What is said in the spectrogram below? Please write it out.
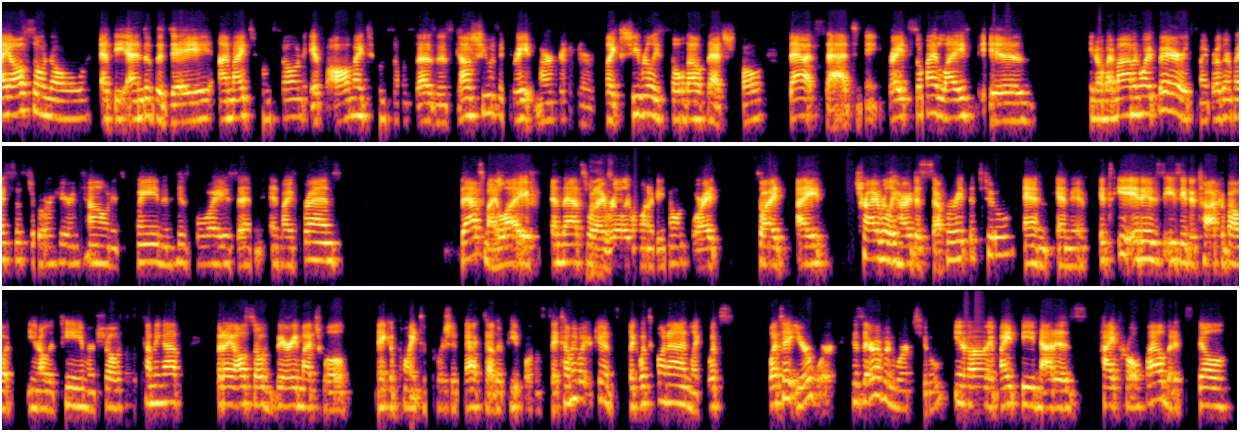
I also know at the end of the day on my tombstone, if all my tombstone says is, gosh, she was a great marketer, like she really sold out that show, that's sad to me, right? So my life is you know, my mom and White Bear, it's my brother and my sister who are here in town, it's Wayne and his boys and and my friends. That's my life. And that's what I really want to be known for. I so I I try really hard to separate the two. And and if it's it is easy to talk about, you know, the team or shows coming up, but I also very much will make a point to push it back to other people and say, tell me about your kids. Like what's going on? Like what's what's at your work? because they're having work too. You know, and it might be not as high profile, but it's still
